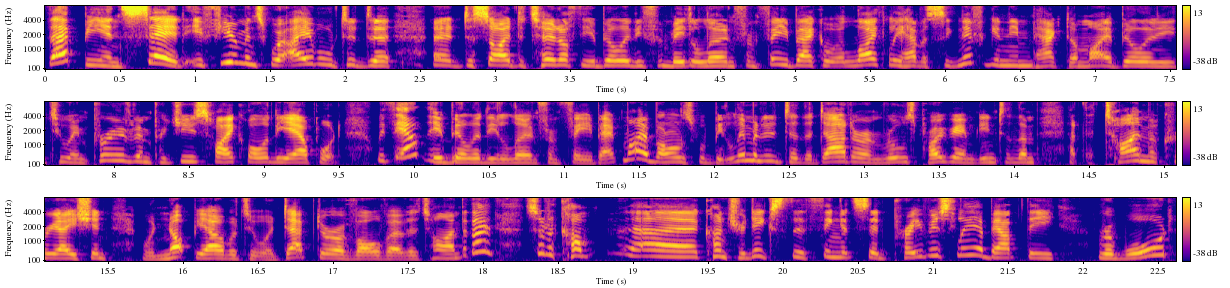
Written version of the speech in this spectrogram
That being said, if humans were able to de uh, decide to turn off the ability for me to learn from feedback, it would likely have a significant impact on my ability to improve and produce high quality output. Without the ability to learn from feedback, my models would be limited to the data and rules programmed into them at the time of creation, and would not be able to adapt or evolve over time. But that sort of uh, contradicts the thing it said previously about the reward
